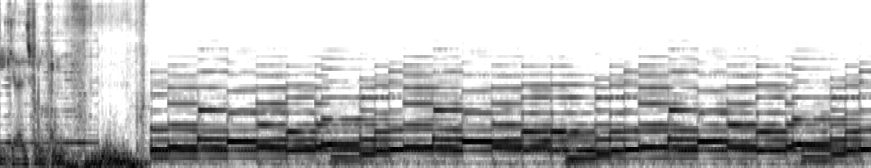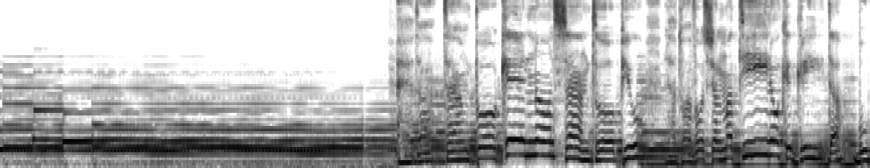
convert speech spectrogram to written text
y que la disfruten. Sento più la tua voce al mattino che grida bu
